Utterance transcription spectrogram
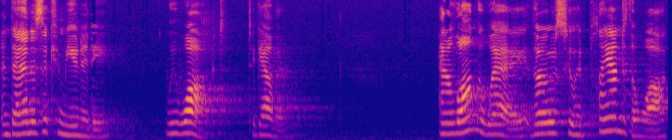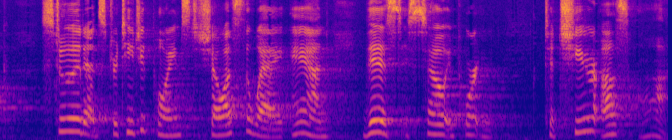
And then as a community, we walked together. And along the way, those who had planned the walk stood at strategic points to show us the way, and this is so important, to cheer us on.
